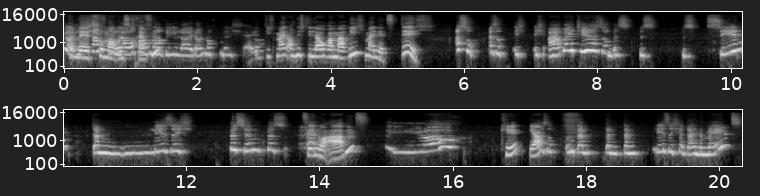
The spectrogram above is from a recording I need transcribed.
Ja, wenn wir jetzt schon mal uns Laura treffen. Marie leider noch nicht. Äh, Ich meine auch nicht die Laura Marie, ich meine jetzt dich. Ach so, also ich, ich arbeite hier so bis, bis, bis 10, dann lese ich bisschen bis 10 Uhr abends. ja, Okay, ja. also und dann, dann, dann lese ich ja deine Mails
